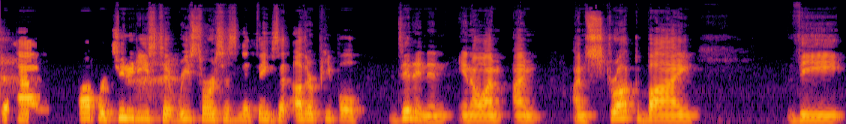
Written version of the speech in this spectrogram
to have opportunities to resources and the things that other people didn't. And you know, I'm I'm I'm struck by the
